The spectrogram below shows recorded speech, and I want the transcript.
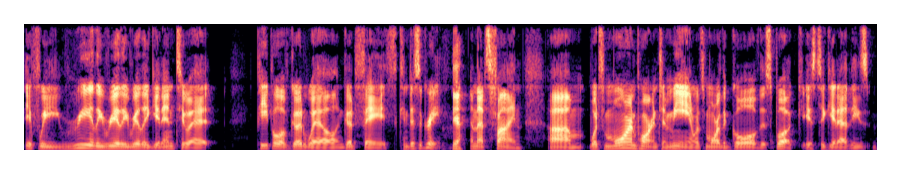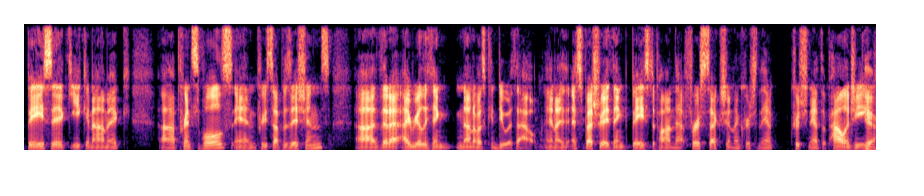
if we really, really, really get into it, people of goodwill and good faith can disagree. Yeah. And that's fine. Um, what's more important to me and what's more the goal of this book is to get at these basic economic uh, principles and presuppositions uh, that I, I really think none of us can do without. And I, especially, I think, based upon that first section on Christian, Christian anthropology, Yeah.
